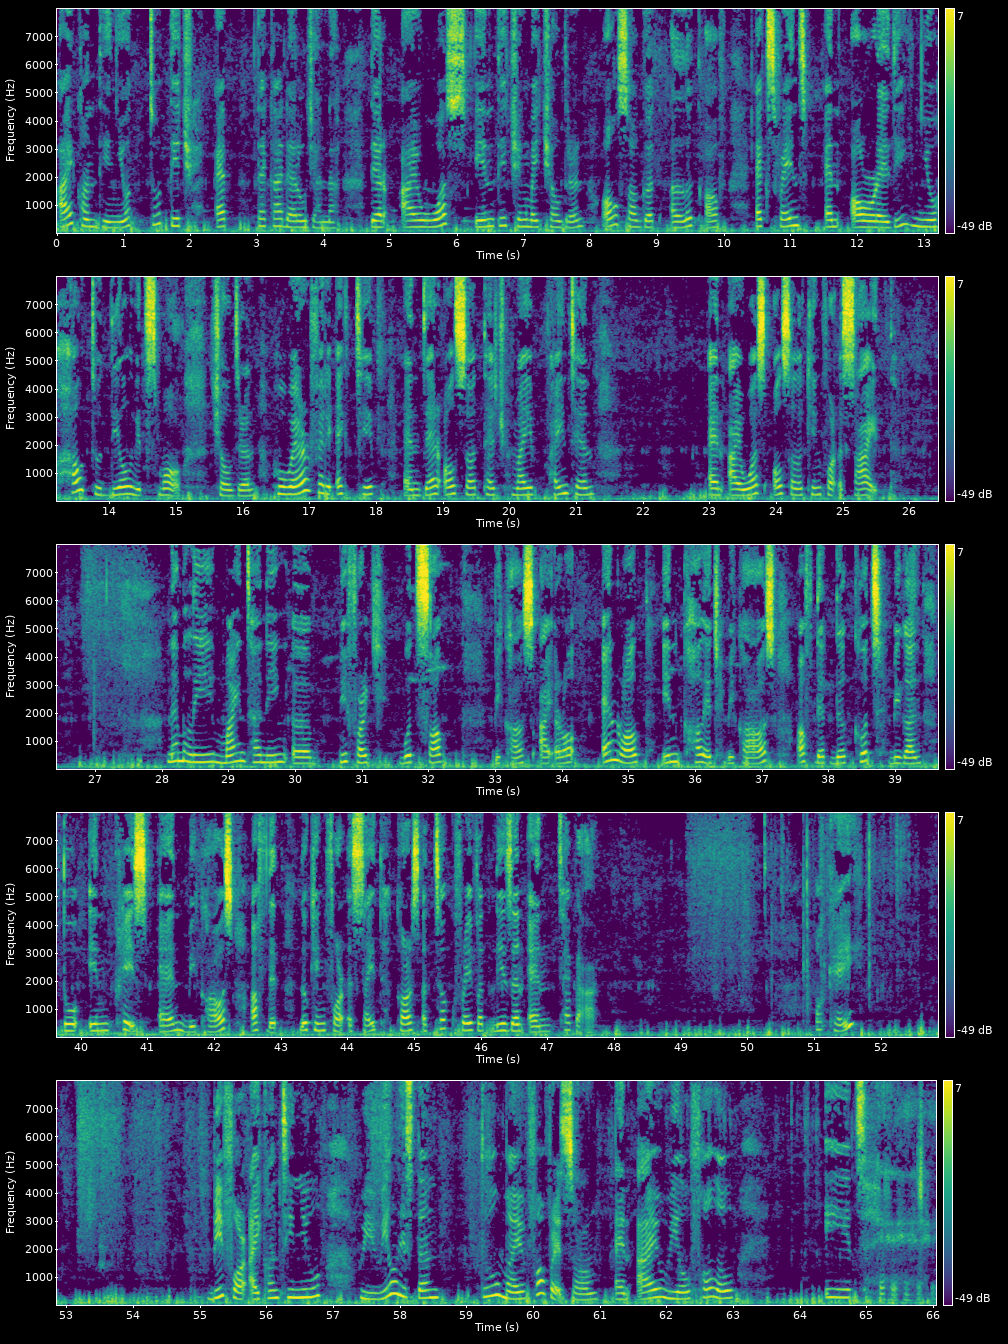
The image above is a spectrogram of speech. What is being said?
I continued to teach at TK Darul Jannah. There I was in teaching my children, also got a lot of experience and already knew how to deal with small children who were very active and there also teach my painting and I was also looking for a site namely maintaining a uh, bifurc bootshop because I enrolled in college because of that the costs began to increase and because of that looking for a site course I took private lesson and TPA. Okay. Before I continue, we will listen to my favorite song and I will follow it.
